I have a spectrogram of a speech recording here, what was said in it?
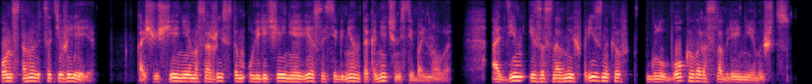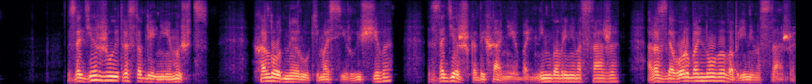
Он становится тяжелее. Ощущение массажистом увеличения веса сегмента конечности больного один из основных признаков глубокого расслабления мышц. Задерживают расслабление мышц холодные руки массирующего, задержка дыхания больным во время массажа, разговор больного во время массажа.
